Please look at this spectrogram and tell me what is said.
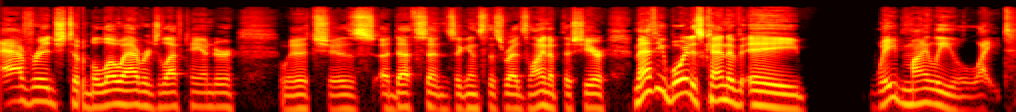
average to below average left hander, which is a death sentence against this Reds lineup this year. Matthew Boyd is kind of a Wade Miley light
